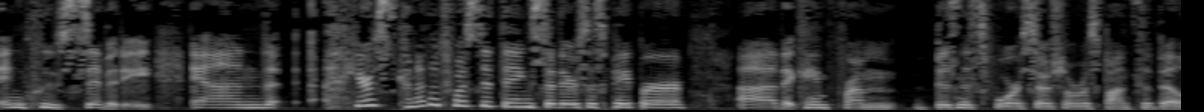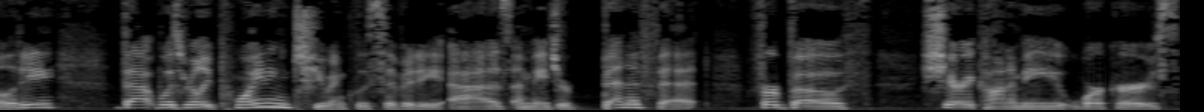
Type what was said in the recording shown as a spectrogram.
inclusivity. And here's kind of the twisted thing. So there's this paper uh, that came from Business for Social Responsibility that was really pointing to inclusivity as a major benefit for both share economy workers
